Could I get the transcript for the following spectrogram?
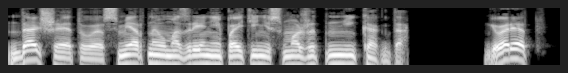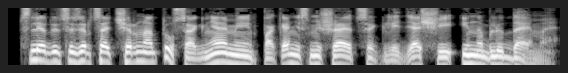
Дальше этого смертное умозрение пойти не сможет никогда. Говорят, следует созерцать черноту с огнями, пока не смешаются глядящие и наблюдаемое.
